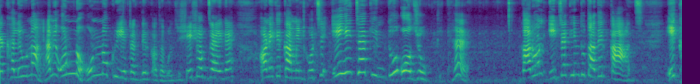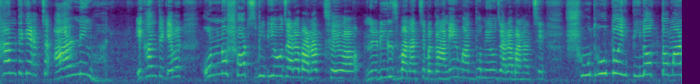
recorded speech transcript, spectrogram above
দেখালেও নয়? আমি অন্য অন্য ক্রিয়েটারদের কথা বলছি সেই সব জায়গায় অনেকে কমেন্ট করছে। এইটা কিন্তু অযৌক্তিক হ্যাঁ? কারণ এটা কিন্তু তাদের কাজ। এখান থেকে একটা আর্নিং হয়। এখান থেকে। এবার অন্য শর্টস ভিডিও যারা বানাচ্ছে বা রিলস বানাচ্ছে বা গানের মাধ্যমেও যারা বানাচ্ছে, শুধু তো এই তিলোত্তমার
